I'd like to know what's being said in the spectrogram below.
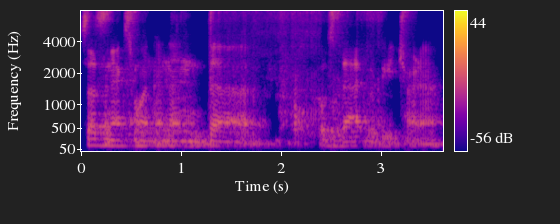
So that's the next one. And then the post that would be trying to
